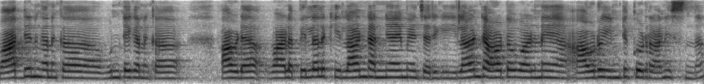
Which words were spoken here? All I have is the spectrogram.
వార్డెన్ కనుక ఉంటే కనుక ఆవిడ వాళ్ళ పిల్లలకి ఇలాంటి అన్యాయమే జరిగి ఇలాంటి ఆటో వాళ్ళని ఆవిడ ఇంటికి కూడా రాణిస్తుందా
